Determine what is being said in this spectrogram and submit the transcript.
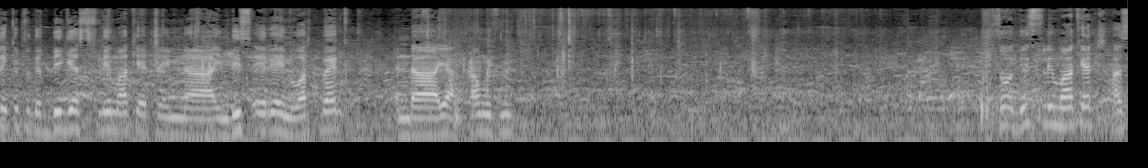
Take you to the biggest flea market in uh, in this area in Wartberg, and uh, yeah, come with me. So this flea market has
